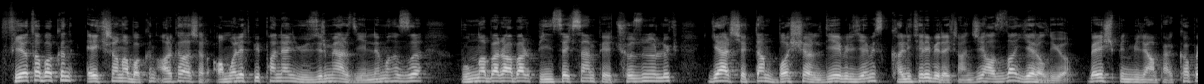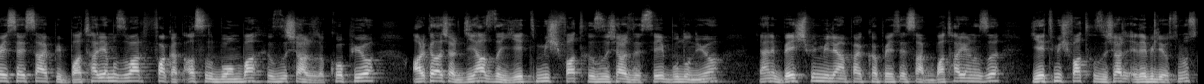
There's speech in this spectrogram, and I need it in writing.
Fiyata bakın, ekrana bakın. Arkadaşlar AMOLED bir panel 120 Hz yenileme hızı. Bununla beraber 1080p çözünürlük gerçekten başarılı diyebileceğimiz kaliteli bir ekran cihazda yer alıyor. 5000 mAh kapasiteye sahip bir bataryamız var fakat asıl bomba hızlı şarjda kopuyor. Arkadaşlar cihazda 70 Watt hızlı şarj desteği bulunuyor. Yani 5000 mAh kapasiteye sahip bataryanızı 70 Watt hızlı şarj edebiliyorsunuz.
